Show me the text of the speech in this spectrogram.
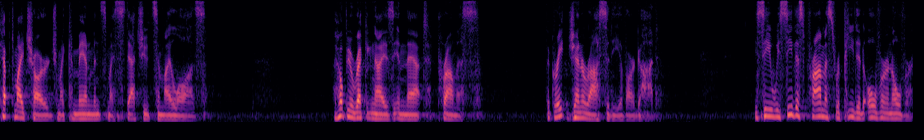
kept my charge, my commandments, my statutes, and my laws. I hope you recognize in that promise the great generosity of our God. You see, we see this promise repeated over and over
